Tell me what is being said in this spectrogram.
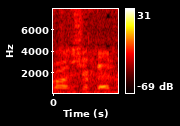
Bro, this your bed?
